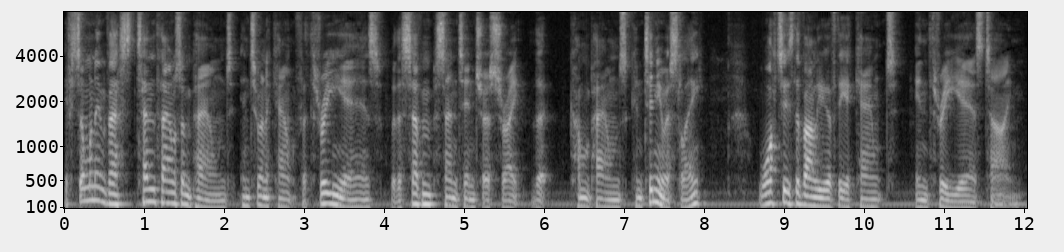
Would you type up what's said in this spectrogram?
If someone invests £10,000 into an account for three years with a 7% interest rate that compounds continuously, what is the value of the account in three years' time?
